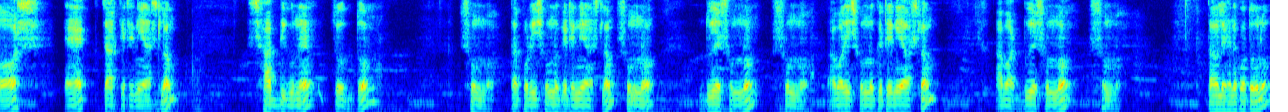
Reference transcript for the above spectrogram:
দশ এক, চার কেটে নিয়ে আসলাম। সাত দ্বিগুণে চোদ্দ, শূন্য। তারপর এই শূন্য কেটে নিয়ে আসলাম, শূন্য, দুয়ে শূন্য শূন্য। আবার এই শূন্য কেটে নিয়ে আসলাম, আবার দুয়ে শূন্য শূন্য। তাহলে এখানে কত হলো?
